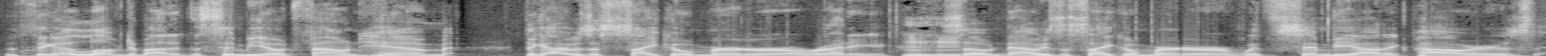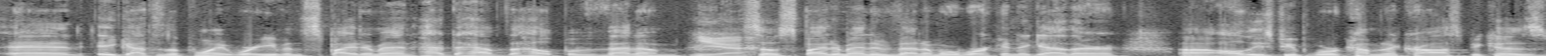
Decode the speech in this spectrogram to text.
the thing I loved about it, the symbiote found him. The guy was a psycho murderer already. Mm-hmm. So now he's a psycho murderer with symbiotic powers. And it got to the point where even Spider Man had to have the help of Venom. Yeah. So Spider Man and Venom were working together. Uh, all these people were coming across because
